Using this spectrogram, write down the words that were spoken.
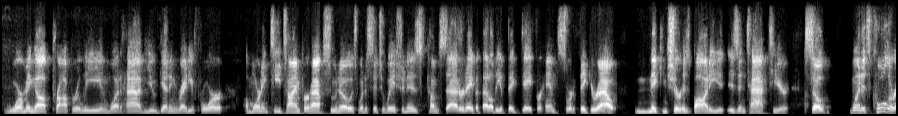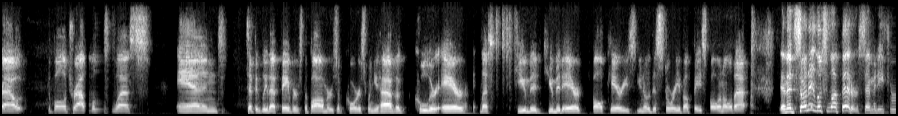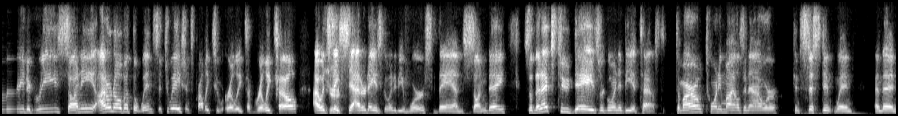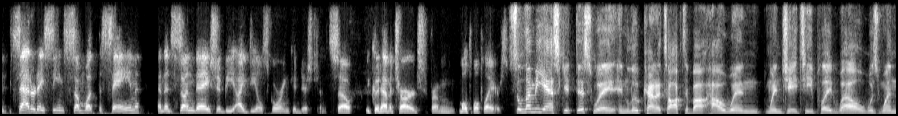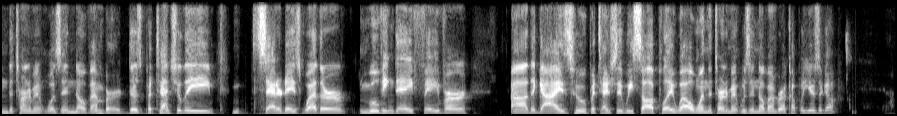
warming up properly and what have you, getting ready for a morning tee time, perhaps. Who knows what a situation is come Saturday, but that'll be a big day for him to sort of figure out, making sure his body is intact here. So when it's cooler out, the ball travels less, and typically that favors the bombers, of course. When you have a cooler air, less humid, humid air, ball carries, you know, this story about baseball and all that. And then Sunday looks a lot better 73 degrees, sunny. I don't know about the wind situation. It's probably too early to really tell. I would sure. say Saturday is going to be worse than Sunday. So the next two days are going to be a test. Tomorrow, 20 miles an hour, consistent wind. And then Saturday seems somewhat the same and then Sunday should be ideal scoring conditions. So we could have a charge from multiple players. So let me ask it this way. And Luke kind of talked about how when when JT played well was when the tournament was in November. Does potentially yeah. Saturday's weather, moving day favor uh, the guys who potentially we saw play well when the tournament was in November a couple years ago?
